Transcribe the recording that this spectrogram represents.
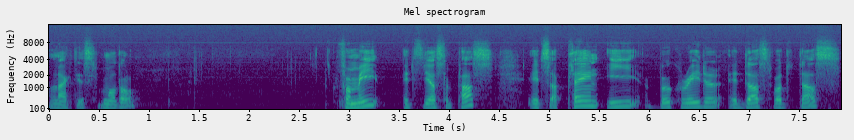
like this model. For me, it's just a plus. It's a plain e-book reader. It does what it does.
